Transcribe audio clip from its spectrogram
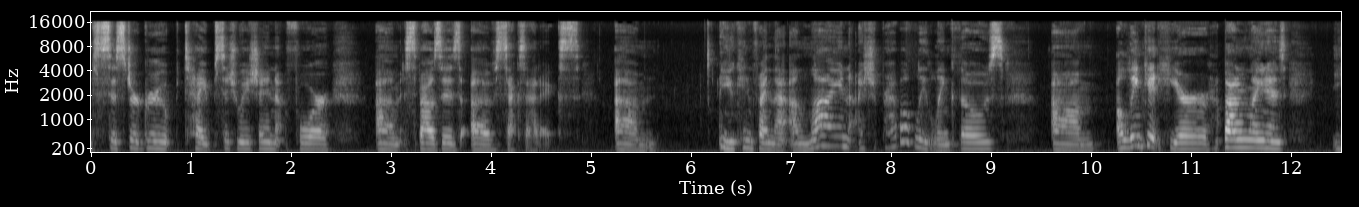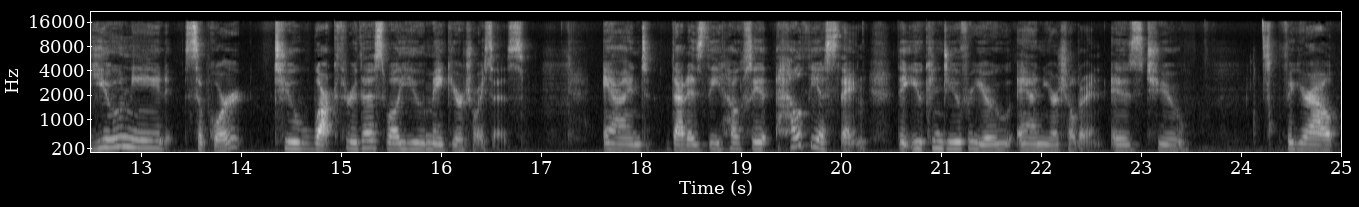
sister group type situation for um, spouses of sex addicts. Um, you can find that online. I should probably link those. Um, I'll link it here. Bottom line is you need support to walk through this while you make your choices. And that is the healthy, healthiest thing that you can do for you and your children is to figure out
